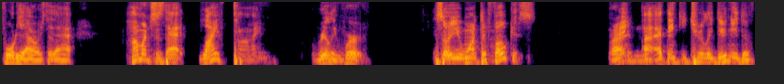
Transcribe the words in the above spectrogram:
40 hours to that, how much is that lifetime really worth? So you want to mm-hmm. focus right? Mm-hmm. I, I think you truly do need to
